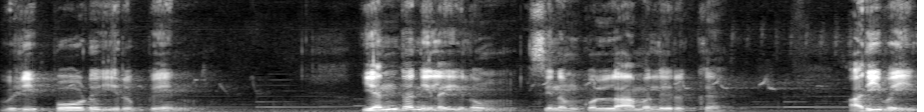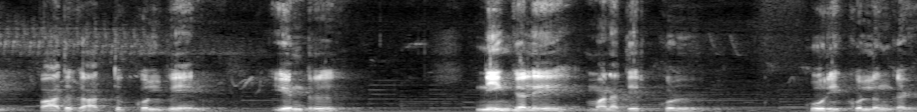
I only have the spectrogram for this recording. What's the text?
விழிப்போடு இருப்பேன். எந்த நிலையிலும் சினம் கொள்ளாமல் இருக்க அறிவை பாதுகாத்து கொள்வேன் என்று நீங்களே மனதிற்குள் கூறிக்கொள்ளுங்கள்.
